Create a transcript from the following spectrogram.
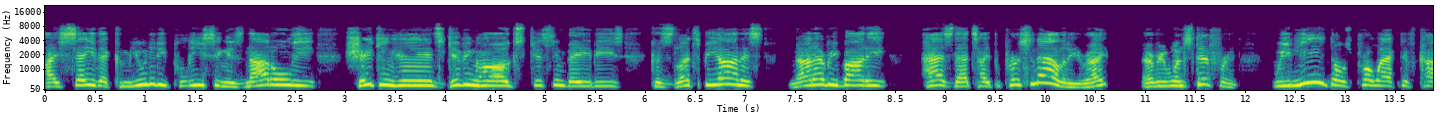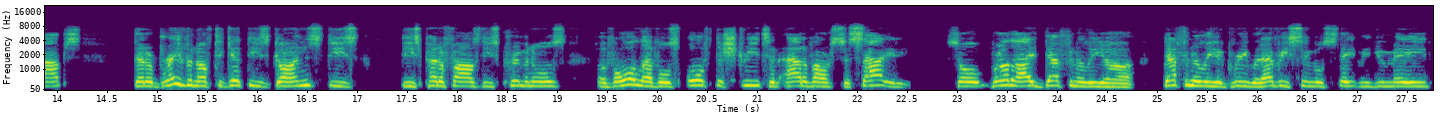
I say that community policing is not only shaking hands, giving hugs, kissing babies, because let's be honest, not everybody has that type of personality, right? Everyone's different. We need those proactive cops that are brave enough to get these guns, these these pedophiles, these criminals of all levels off the streets and out of our society. So, brother, I definitely uh definitely agree with every single statement you made.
